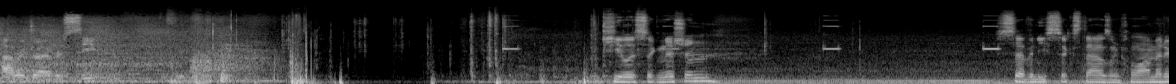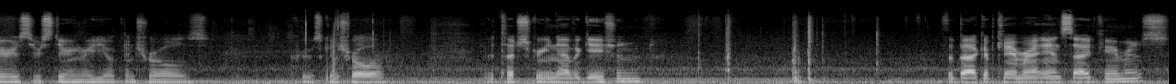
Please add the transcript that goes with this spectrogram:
power driver's seat. Keyless ignition. 76,000 kilometers. Your steering radio controls, cruise control, the touchscreen navigation the backup camera and side cameras.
